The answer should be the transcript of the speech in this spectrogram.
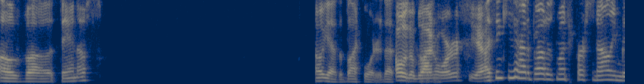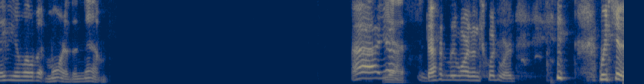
of uh Thanos? Oh yeah, the Black Order. That's oh the Black them. Order. Yeah, I think he had about as much personality, maybe a little bit more than them. uh, yeah, Yes. definitely more than Squidward. Which uh,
